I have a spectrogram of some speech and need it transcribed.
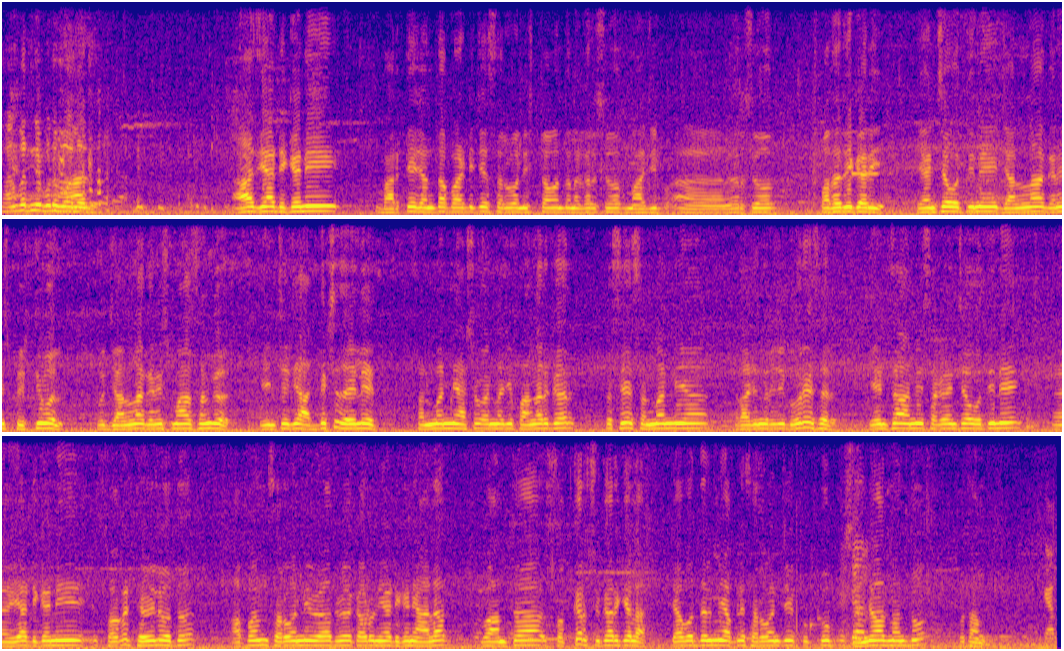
थांबत नाही पुढे बोलायचं आज या ठिकाणी भारतीय जनता पार्टीचे सर्व निष्ठावंत नगरसेवक माजी नगरसेवक पदाधिकारी यांच्या वतीने जालना गणेश फेस्टिवल व जालना गणेश महासंघ यांचे जे अध्यक्ष झालेले आहेत सन्मान्य अशोक अण्णाजी पांगारकर तसेच सन्मान्य राजेंद्रजी गोरे सर यांचं आम्ही सगळ्यांच्या वतीने या ठिकाणी स्वागत ठेवलेलं होतं. आपण सर्वांनी वेळात वेळ काढून या ठिकाणी आलात व आमचा सत्कार स्वीकार केला. त्याबद्दल मी आपल्या सर्वांचे खूप खूप धन्यवाद मानतो. व थांबतो.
